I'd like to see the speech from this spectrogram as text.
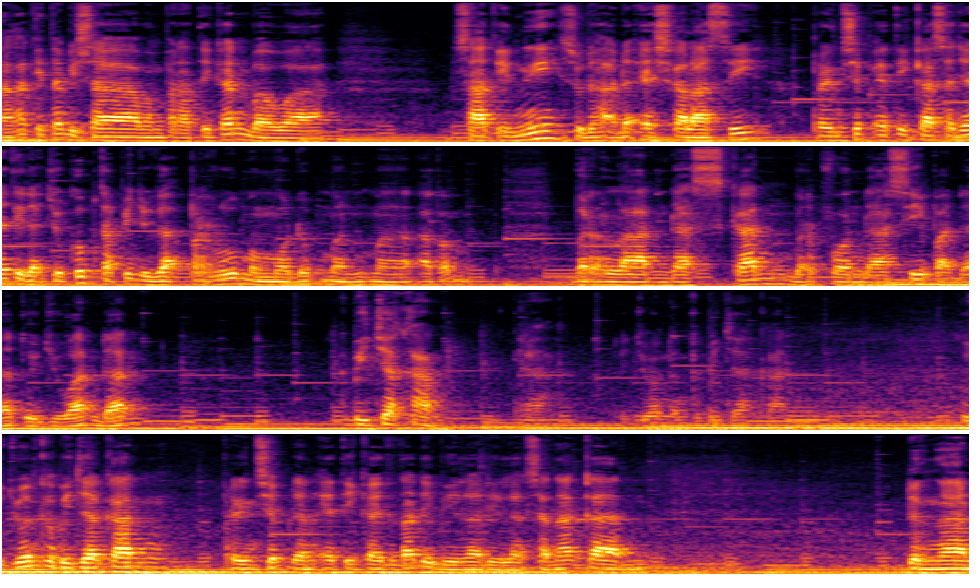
maka kita bisa memperhatikan bahwa saat ini sudah ada eskalasi prinsip etika saja tidak cukup tapi juga perlu memodul, mem, apa, berlandaskan berfondasi pada tujuan dan kebijakan. Ya tujuan dan kebijakan. Tujuan kebijakan prinsip dan etika itu tadi bila dilaksanakan dengan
